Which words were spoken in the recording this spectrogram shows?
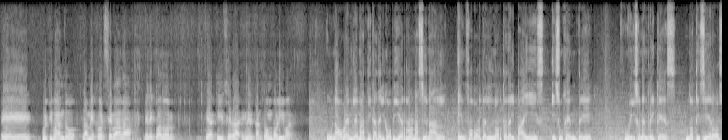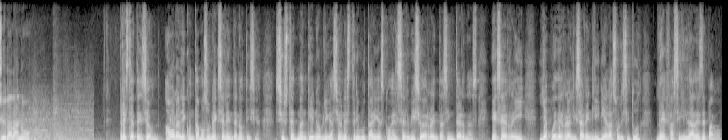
eh, cultivando la mejor cebada del Ecuador que aquí se da en el Cantón Bolívar una obra emblemática del gobierno nacional en favor del norte del país y su gente. Wilson Enríquez, Noticiero Ciudadano. Preste atención, ahora le contamos una excelente noticia. Si usted mantiene obligaciones tributarias con el Servicio de Rentas Internas, SRI, ya puede realizar en línea la solicitud de facilidades de pago.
